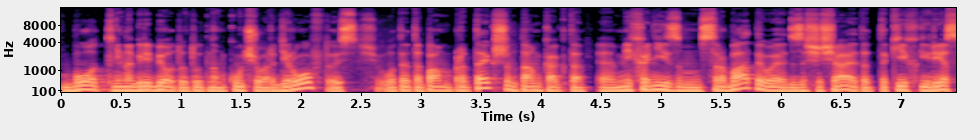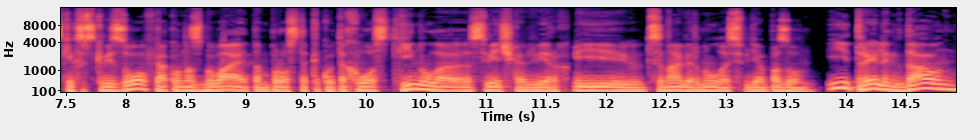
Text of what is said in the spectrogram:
бот не нагребет вот тут нам кучу ордеров, то есть вот это Pump Protection, там как-то э, механизм срабатывает, защищает от таких резких сквизов, как у нас бывает, там просто какой-то хвост кинула свечка вверх и цена вернулась в диапазон. И трейлинг даун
